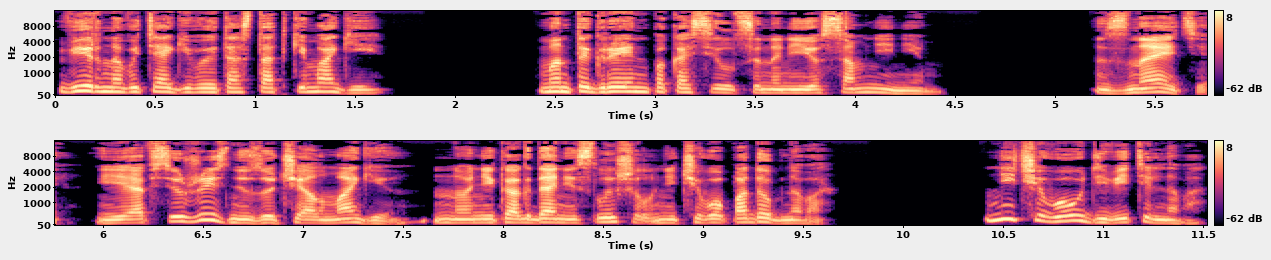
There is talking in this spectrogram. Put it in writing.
Вирно вытягивает остатки магии». Монтегрейн покосился на нее с сомнением. «Знаете, я всю жизнь изучал магию, но никогда не слышал ничего подобного». «Ничего удивительного.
